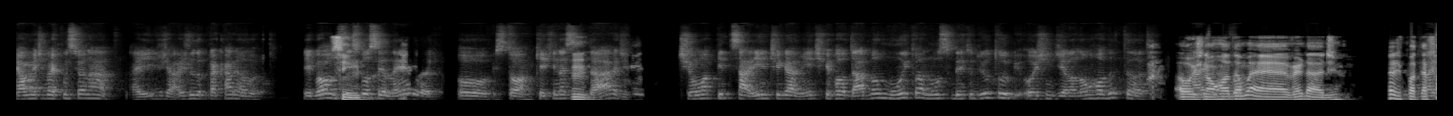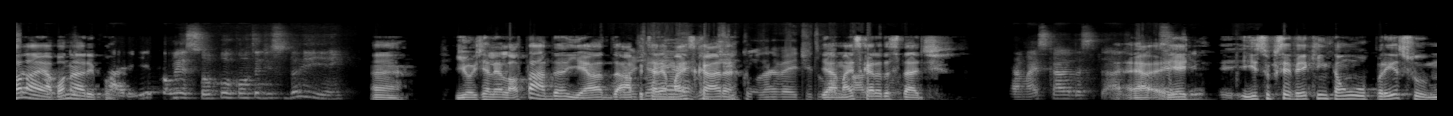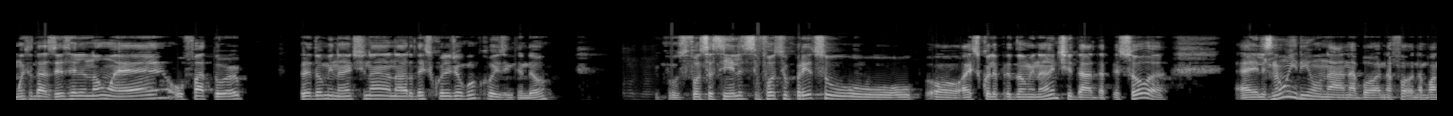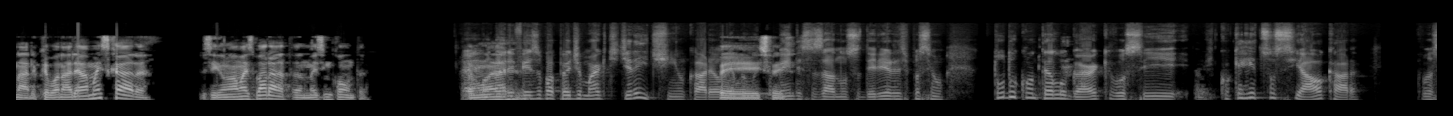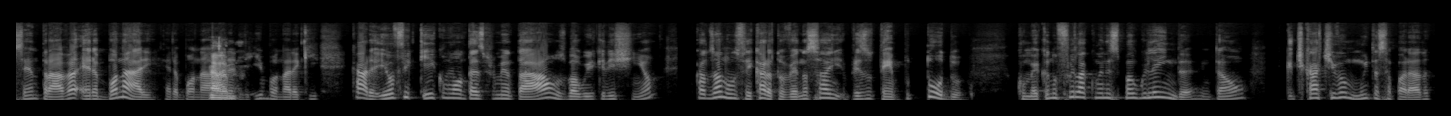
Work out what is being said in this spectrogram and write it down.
realmente vai funcionar. Aí já ajuda pra caramba. Igual, se você lembra, ô Storm, que aqui na hum. cidade hum. tinha uma pizzaria antigamente que rodava muito anúncio dentro do YouTube. Hoje em dia ela não roda tanto. Hoje não roda, é verdade. A gente pode até falar, é a Bonari, pô. A começou por conta disso daí, hein? É. E hoje ela é lotada e é a, a pizzaria é mais cara. Ridículo, né, véio, e é a mais cara da cidade. É a mais cara da cidade. É, e é, isso que você vê que então o preço, muitas das vezes, ele não é o fator predominante na, na hora da escolha de alguma coisa, entendeu? Uhum. Tipo, se fosse assim, ele, se fosse o preço o, o, a escolha predominante da, da pessoa, é, eles não iriam na, na, na, na Bonária, porque a Bonária é a mais cara. Eles iriam na mais barata, mais em conta. É, então, o é... fez o papel de marketing direitinho, cara. Eu fez, lembro muito fez. bem desses anúncios dele. Era tipo assim, tudo quanto é lugar que você. Qualquer rede social, cara. Que você entrava, era Bonari. Era Bonari era... ali, Bonari aqui. Cara, eu fiquei com vontade de experimentar os bagulho que eles tinham por causa dos anúncios. Falei, cara, eu tô vendo essa empresa o tempo todo. Como é que eu não fui lá comendo esse bagulho ainda? Então, te cativa muito essa parada.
